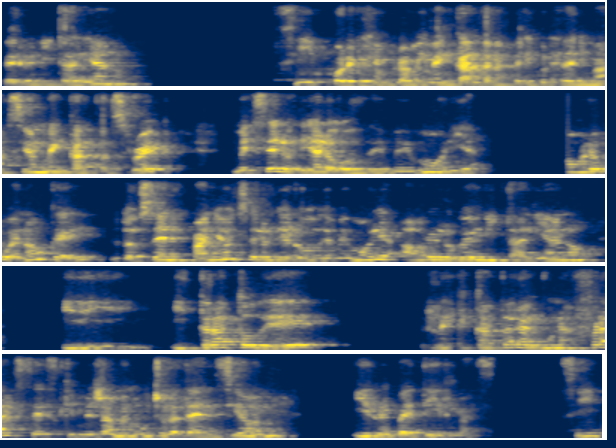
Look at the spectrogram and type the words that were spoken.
pero en italiano. ¿Sí? Por ejemplo, a mí me encantan las películas de animación, me encanta Shrek, me sé los diálogos de memoria. Ahora, bueno, ok, lo sé en español, sé los diálogos de memoria, ahora lo veo en italiano y, trato de rescatar algunas frases que me llamen mucho la atención y repetirlas. ¿sí?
